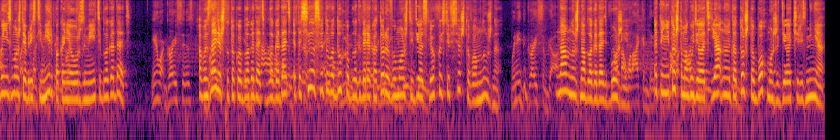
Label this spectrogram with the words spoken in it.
Вы не сможете обрести мир, пока не уразумеете благодать. А вы знаете, что такое благодать? Благодать — это сила Святого Духа, благодаря которой вы можете делать с легкостью все, что вам нужно. Нам нужна благодать Божья. Это не то, что могу делать я, но это то, что Бог может делать через меня.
